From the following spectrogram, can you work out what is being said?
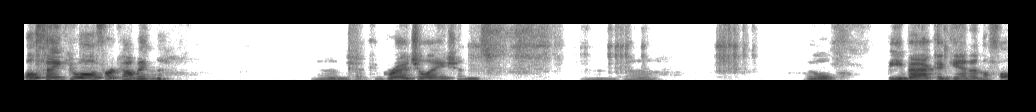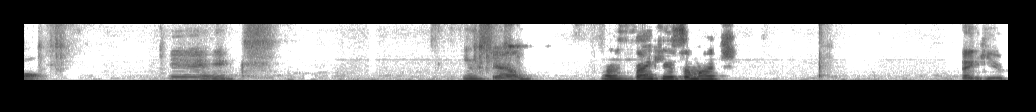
Well, thank you all for coming. And congratulations. And, uh, we'll be back again in the fall. Yay. Thanks, Gerald. Uh, thank you so much. Thank you.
